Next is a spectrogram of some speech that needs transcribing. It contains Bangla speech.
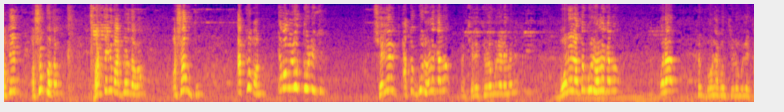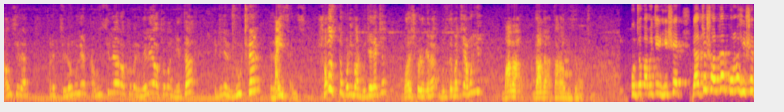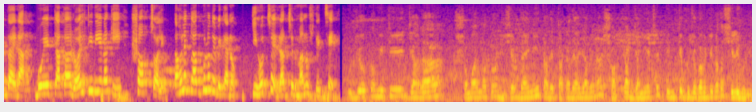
অতএব অসভ্যতা, ঘর থেকে বার করে দেওয়া, অশান্তি, আক্রমণ এবং লুট দুর্নীতি। ছেলের এত গুণ হলো কেন? ছেলে তৃণমূলের এমএলএ বোনের এত গুণ হলো কেন? ওনার, বোন এখন তৃণমূলের কাউন্সিলর ফলে তৃণমূলের কাউন্সিলর অথবা এমএলএ অথবা নেতা এটি যে লুঠের লাইসেন্স সমস্ত পরিবার বুঝে গেছে বয়স্ক লোকেরা বুঝতে পারছে এমনকি বাবা দাদা তারাও বুঝতে পারছেন। পুজো কমিটির হিসেব রাজ্য সরকার কোনো হিসেব দেয় না। বইয়ের টাকা রয়্যালটি দিয়ে নাকি সব চলে। তাহলে ক্লাবগুলো দেবে কেন? কি হচ্ছে? রাজ্যের মানুষ দেখছে। পুজো কমিটি যারা সময় মতন হিসেব দেয়নি তাদের টাকা দেওয়া যাবে না। সরকার জানিয়েছে তিনটে পুজো কমিটির কথা শিলিগুড়ি।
